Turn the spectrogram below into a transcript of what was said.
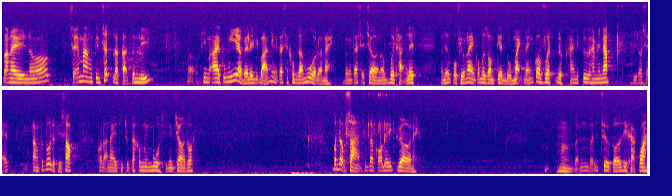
Đoạn này nó sẽ mang tính chất là cả tâm lý. Đó, khi mà ai cũng nghĩ là về đây bị bán thì người ta sẽ không dám mua ở đoạn này và người ta sẽ chờ nó vượt hẳn lên. Và nếu cổ phiếu này có một dòng tiền đủ mạnh đánh qua vượt được 24 25 thì nó sẽ tăng rất tốt ở phía sau còn đoạn này thì chúng ta không nên mua, chỉ nên chờ thôi. Bất động sản chúng ta có DXG này. Hmm, vẫn vẫn chưa có gì khả quan,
